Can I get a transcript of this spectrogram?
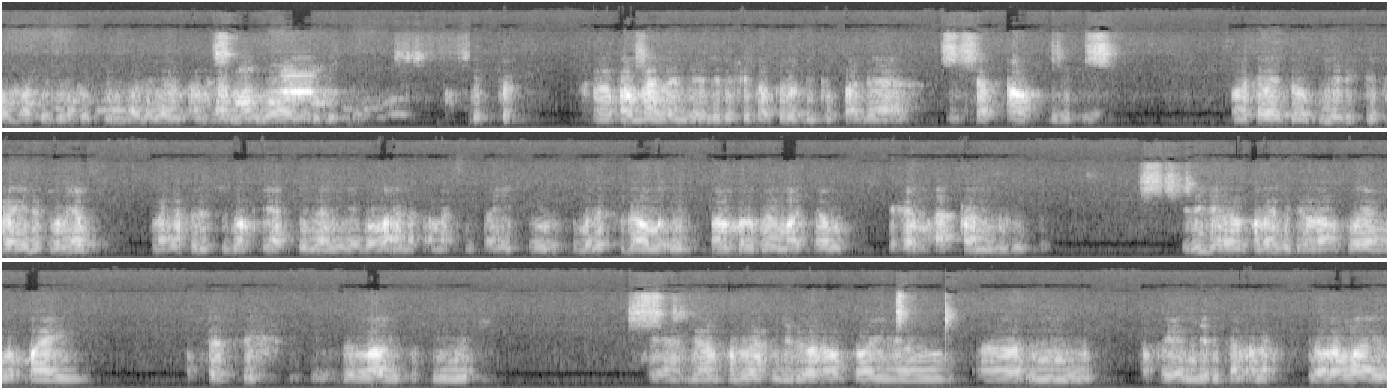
membuat dia jatuh cinta dengan agamanya begitu. Itu tambahan aja jadi kita tuh lebih kepada shout out begitu ya oleh karena itu milik fitrah ini sebenarnya berangkat dari sebuah keyakinan ya bahwa anak-anak kita itu sebenarnya sudah Allah install berbagai macam kehebatan begitu. Jadi jangan pernah jadi orang tua yang lebay, obsesif, gitu, dan wali pesimis. Ya, jangan pernah menjadi orang tua yang uh, ingin apa ya menjadikan anak seperti orang lain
